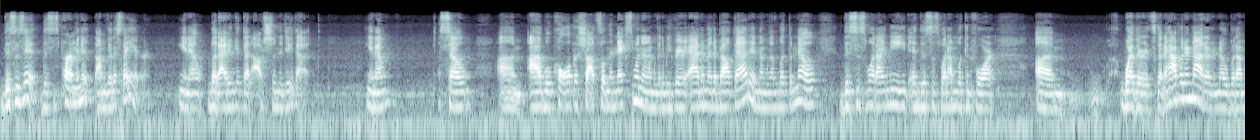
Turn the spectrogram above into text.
this is it. This is permanent. I'm gonna stay here. You know, but I didn't get that option to do that you know? So um, I will call the shots on the next one, and I'm to be very adamant about that, and I'm to let them know this is what I need and this is what I'm looking for. Um, whether it's to happen or not, I don't know, but I'm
